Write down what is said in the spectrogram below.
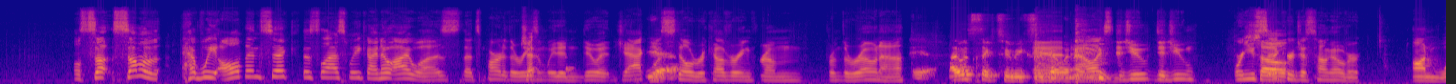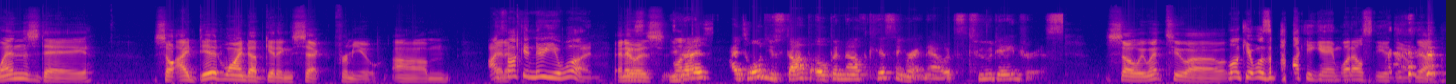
Well, so, some of have we all been sick this last week? I know I was. That's part of the Ja- reason we didn't do it. Jack was still recovering from from the Rona. Yeah, I was sick two weeks ago, And and Alex, did you did you were you So- sick or just hungover? On Wednesday, so I did wind up getting sick from you. Um, I and it- fucking knew you would. and it was you like, guys, I told you stop open mouth kissing right now. It's too dangerous. so we went to uh, Look, it was a hockey game. What else do you do? yeah.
